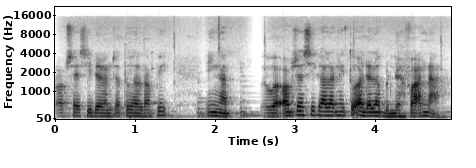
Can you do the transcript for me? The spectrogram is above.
obsesi dalam satu hal tapi ingat bahwa obsesi kalian itu adalah benda fana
